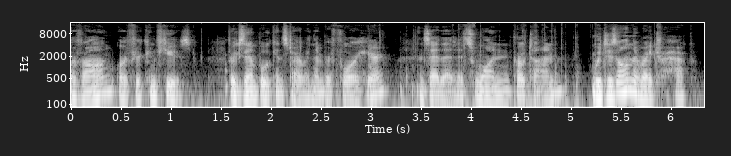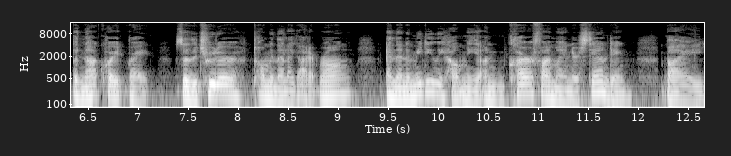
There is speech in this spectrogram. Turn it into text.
or wrong, or if you're confused. For example, we can start with number four here and say that it's one proton, which is on the right track, but not quite right. So the tutor told me that I got it wrong, and then immediately helped me un- clarify my understanding by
